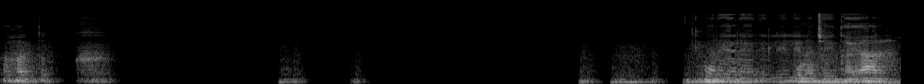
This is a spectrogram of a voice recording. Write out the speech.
कहाँ तक। अरे अरे अरे, ले लेना चाहिए था यार।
